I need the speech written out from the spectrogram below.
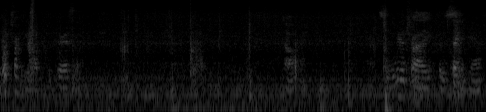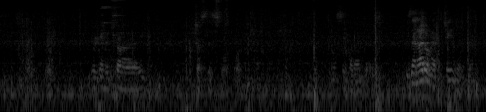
What truck do you have? They're asking. Oh, okay. So we're gonna try for the second half. We're gonna try just this scoreboard. We'll see how that goes. Cause then I don't have to change anything.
